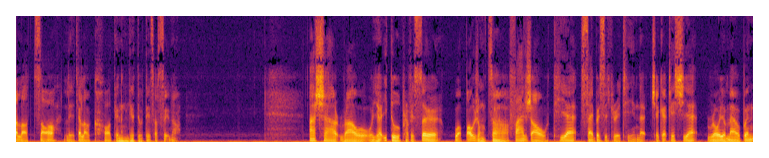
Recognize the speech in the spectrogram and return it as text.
ะหลอดซอหรือจะหลอดคอเตนึงเดียวตัวเตสสื่อเนาะอาชาเราอย่าอีตู professor ว่าเป้ารองจอฟ้าเราเทีย cyber security นะจะเกิดที่เชีย Royal Melbourne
